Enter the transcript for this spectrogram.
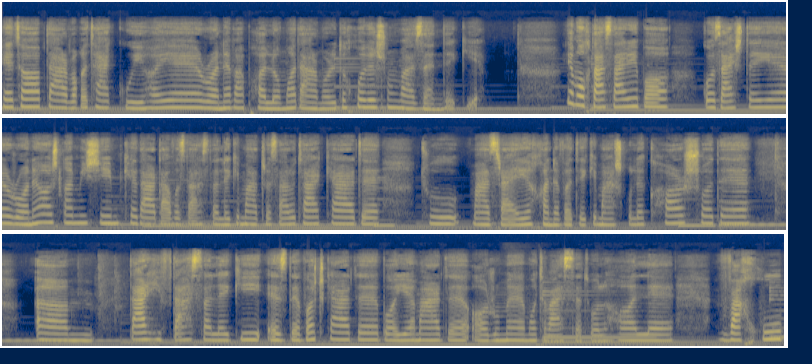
کتاب در واقع تکگویی های رونه و پالوما در مورد خودشون و زندگیه. یه مختصری با گذشته رونه آشنا میشیم که در دوازده سالگی مدرسه رو ترک کرده. تو مزرعه خانوادگی مشغول کار شده. در 17 سالگی ازدواج کرده با یه مرد آروم متوسط الحال و خوب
